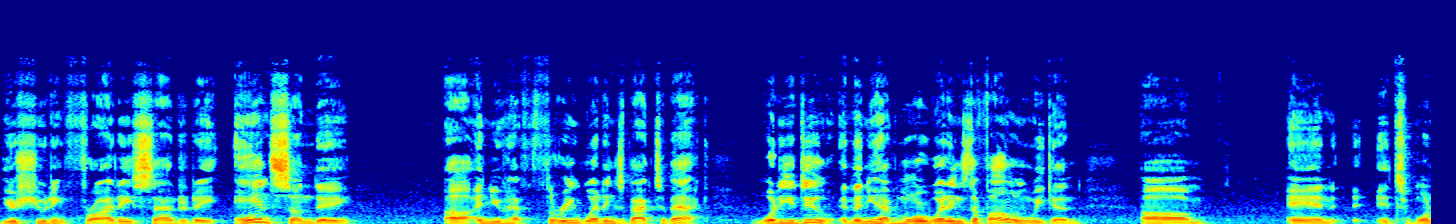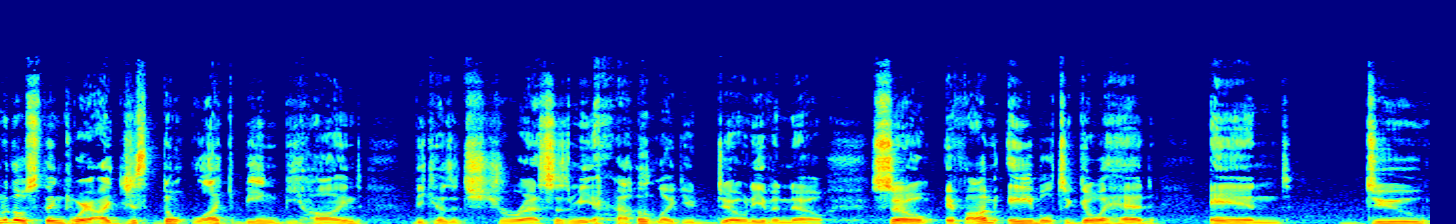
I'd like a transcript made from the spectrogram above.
you're shooting Friday, Saturday, and Sunday, uh, and you have three weddings back to back? What do you do? And then you have more weddings the following weekend. Um, and it's one of those things where I just don't like being behind because it stresses me out like you don't even know. So if I'm able to go ahead and do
